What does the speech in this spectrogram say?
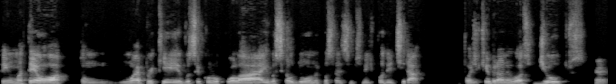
tem uma TO. Então não é porque você colocou lá e você é o dono que você vai simplesmente poder tirar. Pode quebrar o negócio de outros. É.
